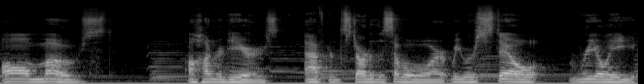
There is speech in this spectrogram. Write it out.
almost 100 years after the start of the Civil War, we were still really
